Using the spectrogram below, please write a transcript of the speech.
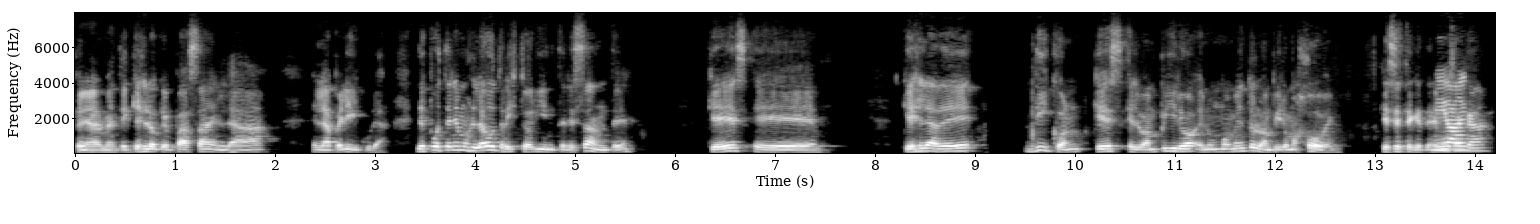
generalmente, que es lo que pasa en la, en la película. Después tenemos la otra historia interesante, que es, eh, que es la de Deacon, que es el vampiro, en un momento el vampiro más joven, que es este que tenemos acá.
